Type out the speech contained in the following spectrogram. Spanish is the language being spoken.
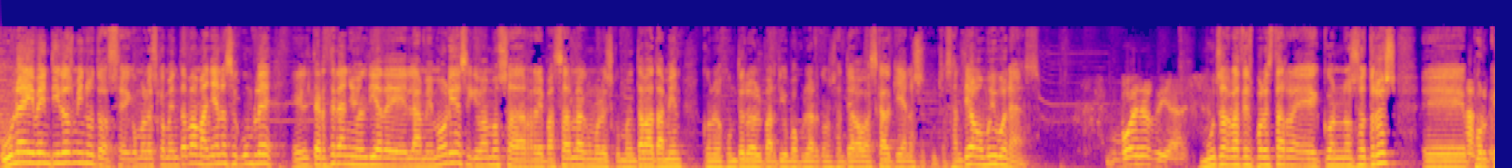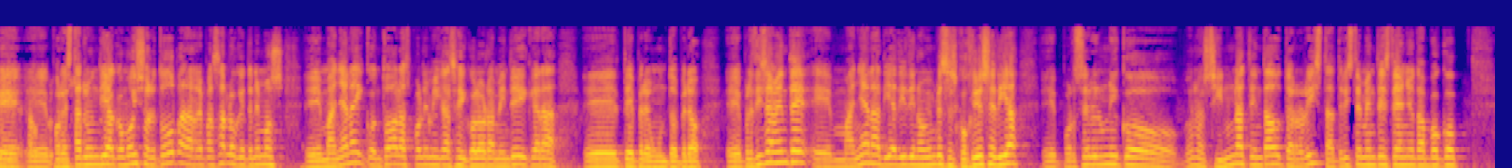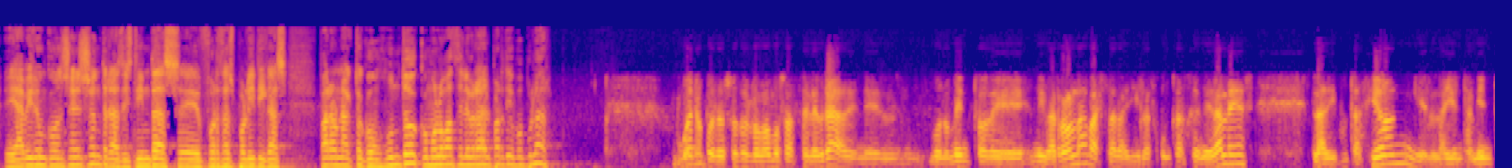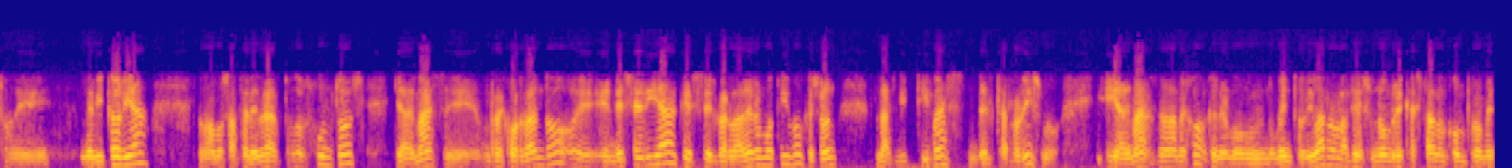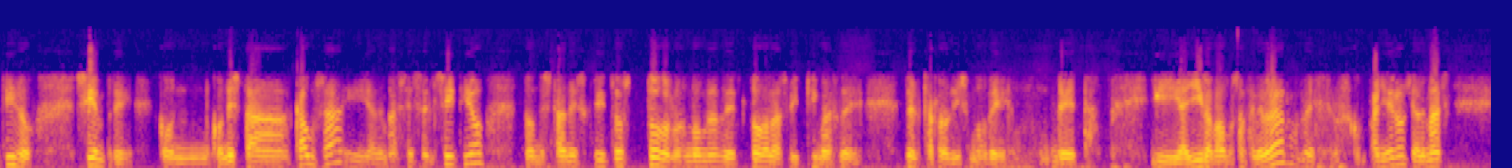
Una y 22 minutos. Eh, como les comentaba, mañana se cumple el tercer año del Día de la Memoria, así que vamos a repasarla, como les comentaba también, con el juntero del Partido Popular, con Santiago Bascal, que ya nos escucha. Santiago, muy buenas. Buenos días. Muchas gracias por estar eh, con nosotros, eh, porque eh, por estar un día como hoy, sobre todo para repasar lo que tenemos mañana y con todas las polémicas que hay coloramente y que ahora te pregunto. Pero precisamente mañana, día 10 de noviembre, se escogió ese día por ser el único, bueno, sin un atentado terrorista. Tristemente este año tampoco ha habido un consenso entre las distintas fuerzas políticas para un acto conjunto. ¿Cómo lo va a celebrar el Partido Popular? Bueno, pues nosotros lo vamos a celebrar en el monumento de Nibarrola, va a estar allí las juntas generales, la Diputación y el Ayuntamiento de, de Vitoria lo vamos a celebrar todos juntos y además eh, recordando eh, en ese día que es el verdadero motivo que son las víctimas del terrorismo. Y además nada mejor que en el monumento de Ibarrola es un hombre que ha estado comprometido siempre con, con esta causa y además es el sitio donde están escritos todos los nombres de todas las víctimas de, del terrorismo de, de ETA. Y allí lo vamos a celebrar eh, los compañeros y además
